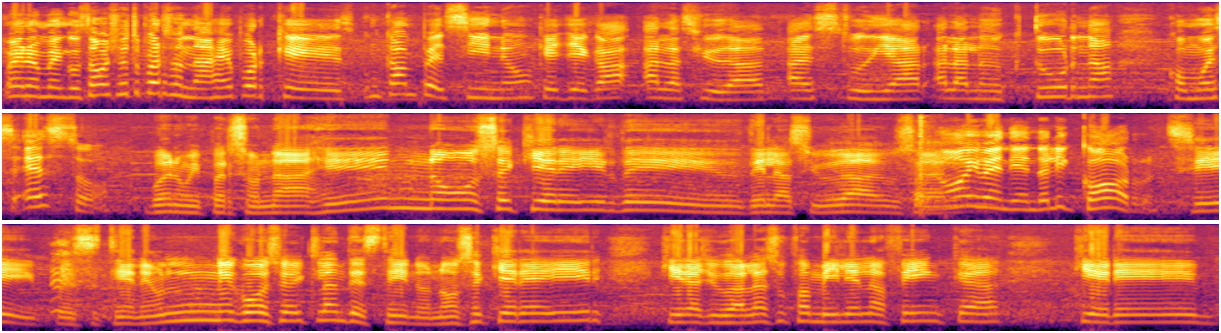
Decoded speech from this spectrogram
Bueno, me gusta mucho tu personaje porque es un campesino que llega a la ciudad a estudiar a la nocturna. ¿Cómo es esto? Bueno, mi personaje no se quiere ir de, de la ciudad, o sea... No, y vendiendo licor. Sí, pues tiene un negocio ahí clandestino, no se quiere ir, quiere ayudarle a su familia en la finca, quiere,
